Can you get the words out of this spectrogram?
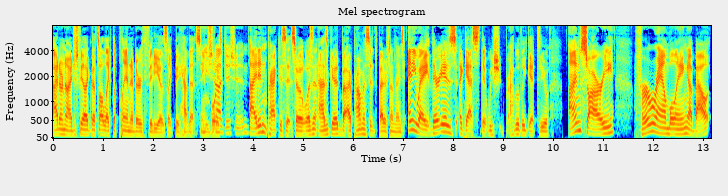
I don't know. I just feel like that's all like the Planet Earth videos. Like they have that same you voice. audition. I didn't practice it, so it wasn't as good, but I promise it's better sometimes. Anyway, there is a guest that we should probably get to. I'm sorry for rambling about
